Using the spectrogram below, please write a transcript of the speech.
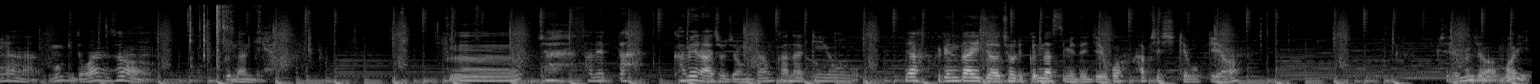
야 무기도 완성. 끝났네요. 끝. 자, 다 됐다. 카메라 조정 잠깐 할게요. 야, 그랜다이저 조립 끝났습니다. 이제 이거 합체시켜 볼게요. 제일 먼저 머리.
